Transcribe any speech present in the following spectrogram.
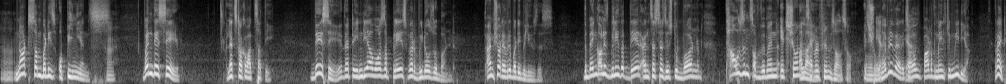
Hmm. Not somebody's opinions. Hmm. When they say, let's talk about sati, they say that India was a place where widows were burned. I'm sure everybody believes this. The Bengalis believe that their ancestors used to burn thousands of women. It's shown alive. in several films also. It's in shown India. everywhere. It's Yeah. all part of the mainstream media. Right.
